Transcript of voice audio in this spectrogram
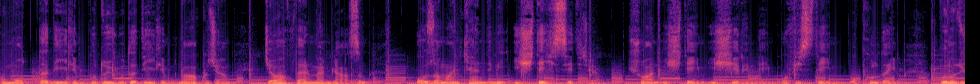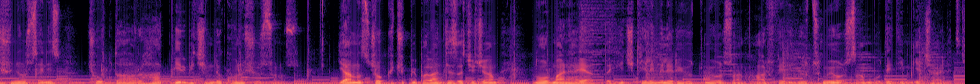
Bu modda değilim, bu duyguda değilim. Ne yapacağım? Cevap vermem lazım. O zaman kendimi işte hissedeceğim. Şu an işteyim, iş yerindeyim, ofisteyim, okuldayım. Bunu düşünürseniz çok daha rahat bir biçimde konuşursunuz. Yalnız çok küçük bir parantez açacağım. Normal hayatta hiç kelimeleri yutmuyorsan, harfleri yutmuyorsan bu dediğim geçerlidir.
